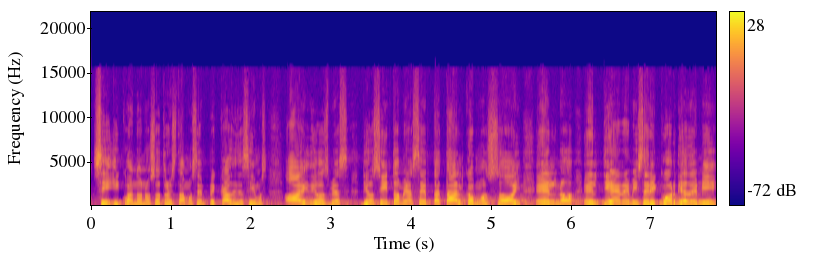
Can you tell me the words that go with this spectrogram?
Sí, y cuando nosotros estamos en pecado y decimos, ay Dios, me, Diosito me acepta tal como soy, Él no, Él tiene misericordia de mí,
